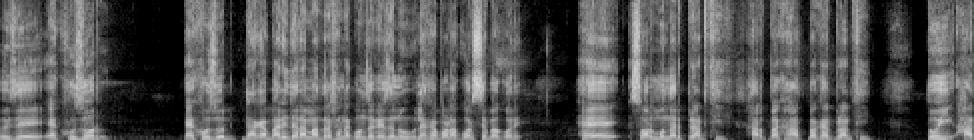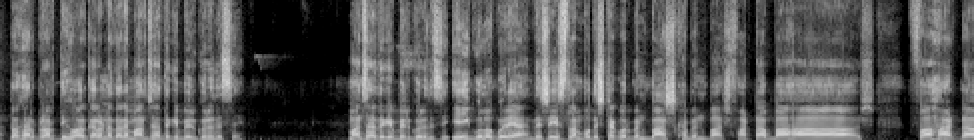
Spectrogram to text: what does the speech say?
ওই যে এক হুজুর এক হুজুর ঢাকা বাড়ি দ্বারা মাদ্রাসানা কোন জায়গায় যেন লেখাপড়া করছে বা করে। হ্যাঁ সরমুনার প্রার্থী, হাত পাখা হাত পাখার প্রার্থী। তুই হাত পাখার প্রার্থী হওয়ার কারণে তারা মাঝহা থেকে বের করে দিছে। মাঝহা থেকে বের করে দিছে। এইগুলো করে দেশে ইসলাম প্রতিষ্ঠা করবেন বাস খাবেন বাস ফাটা বাস ফাহাটা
